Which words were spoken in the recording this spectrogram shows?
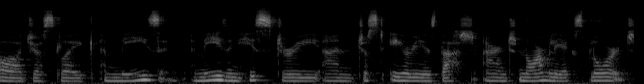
Oh, just like amazing, amazing history and just areas that aren't normally explored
